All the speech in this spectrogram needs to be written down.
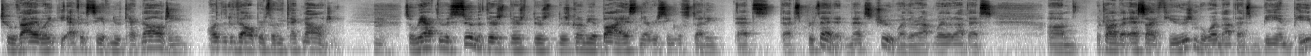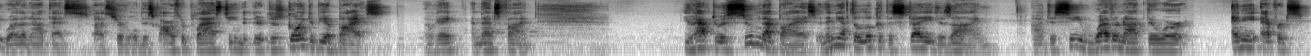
to evaluate the efficacy of new technology are the developers of the technology. Hmm. So we have to assume that there's, there's, there's, there's going to be a bias in every single study that's, that's presented. And that's true, whether or not, whether or not that's um, we're talking about SI fusion, but whether or not that's BMP, whether or not that's uh, cervical disc arthroplasty, there, there's going to be a bias, okay? And that's fine you have to assume that bias, and then you have to look at the study design uh, to see whether or not there were any efforts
